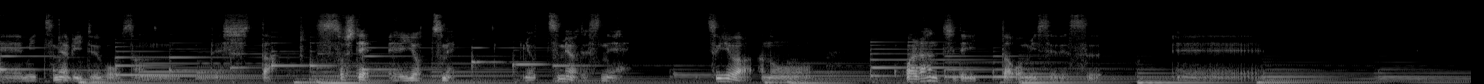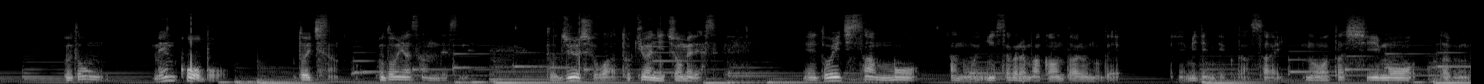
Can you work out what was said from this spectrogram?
えー、3つ目は B253 でした。そして、えー、4つ目。4つ目はですね、次は、あのここはランチで行ったお店です。えー、うどん、麺工房、ドイツさん、うどん屋さんですね。と住所は時は2丁目です。えー、ドイツさんも、あの、インスタグラムアカウントあるので、えー、見てみてください。あの、私も多分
